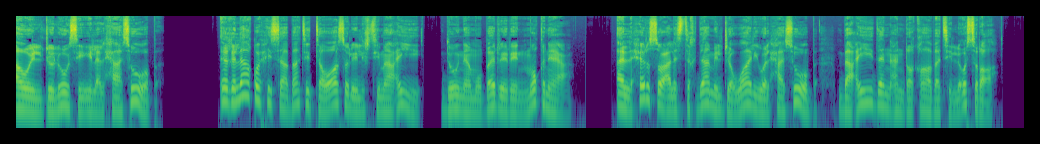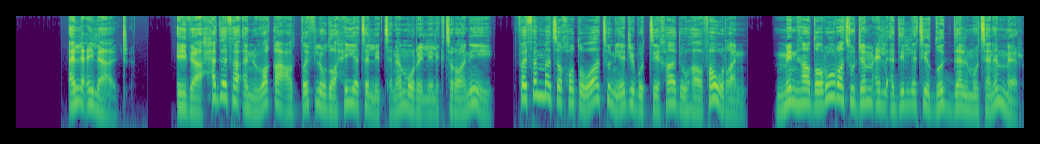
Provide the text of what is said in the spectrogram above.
أو الجلوس إلى الحاسوب. إغلاق حسابات التواصل الاجتماعي دون مبرر مقنع. الحرص على استخدام الجوال والحاسوب بعيدا عن رقابة الأسرة. العلاج. إذا حدث أن وقع الطفل ضحية للتنمر الإلكتروني فثمة خطوات يجب اتخاذها فورا منها ضرورة جمع الأدلة ضد المتنمر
